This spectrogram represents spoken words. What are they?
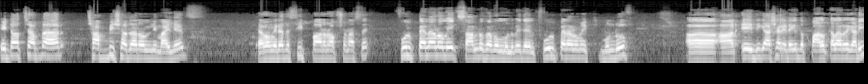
এটা হচ্ছে আপনার ছাব্বিশ হাজার অনলি মাইলেজ এবং এটাতে সিট পাওয়ার অপশন আছে। ফুল প্যানানোমিক সানরুফ এবং মুন্ডুফ এই দেখেন ফুল প্যানানোমিক মুন্ডুফ আর এইদিকে আসার এটা কিন্তু পাল কালারের গাড়ি।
